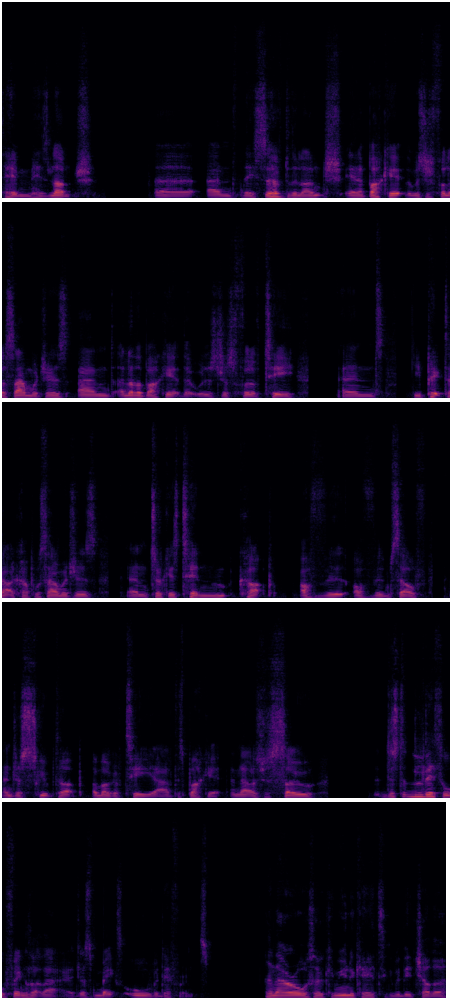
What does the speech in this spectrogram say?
him his lunch. Uh, and they served the lunch in a bucket that was just full of sandwiches and another bucket that was just full of tea. And he picked out a couple sandwiches and took his tin cup off of, of himself and just scooped up a mug of tea out of this bucket. And that was just so, just little things like that. It just makes all the difference. And they were also communicating with each other,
